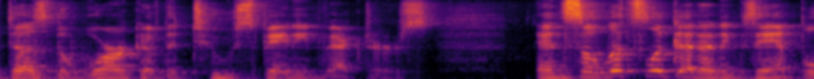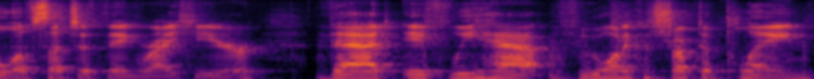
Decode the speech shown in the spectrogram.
does the work of the two spanning vectors. And so let's look at an example of such a thing right here, that if we have, if we want to construct a plane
